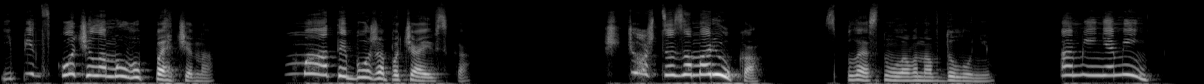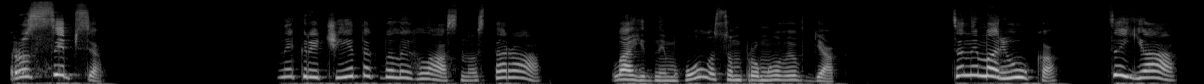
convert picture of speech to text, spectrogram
і підскочила, мов опечена. Мати Божа Почаївська. Що ж це за марюка? сплеснула вона в долоні. Амінь, амінь, розсипся. Не кричи так велигласно, стара, лагідним голосом промовив дяк. Це не Марюка, це я,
